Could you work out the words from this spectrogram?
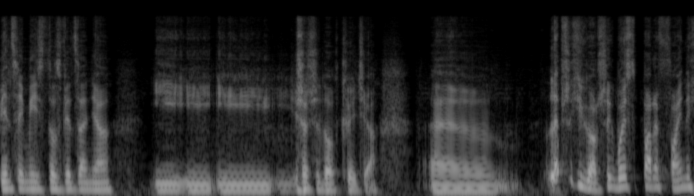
więcej miejsc do zwiedzenia i, i, i, i rzeczy do odkrycia. Lepszych i gorszych, bo jest parę fajnych.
